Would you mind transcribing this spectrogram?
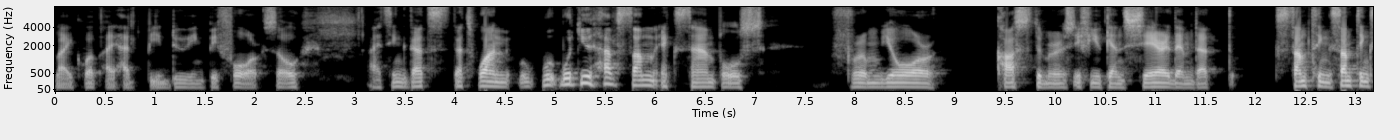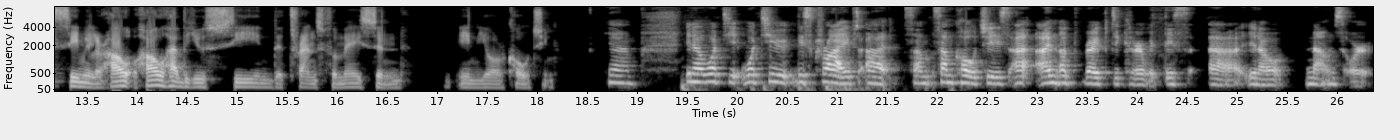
like what I had been doing before. So I think that's, that's one. W- would you have some examples from your customers if you can share them that something something similar. How how have you seen the transformation in your coaching? Yeah. You know what you what you described uh, some some coaches I, am not very particular with this uh, you know nouns or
